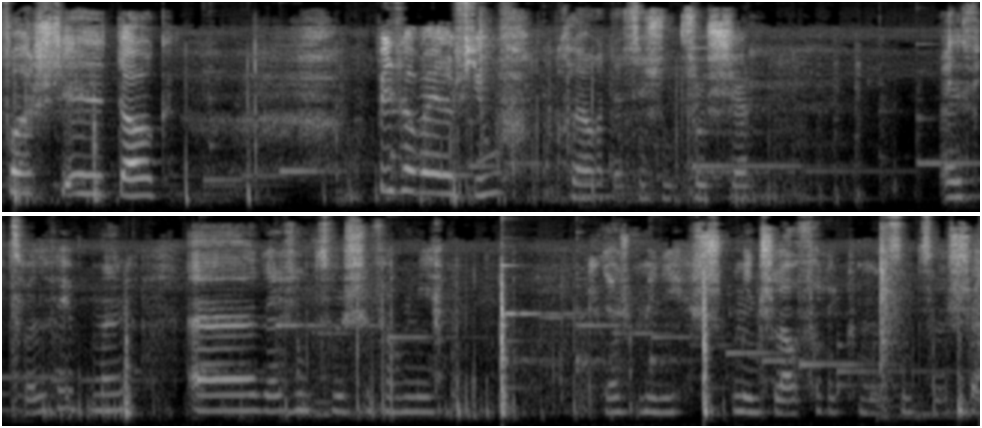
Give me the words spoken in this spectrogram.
fast jeden Tag bis um 11 Uhr auf. Klar, das ist inzwischen 11, 12 Uhr, äh, Das ist inzwischen für mich. Das ist meine, mein Schlafrhythmus inzwischen.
